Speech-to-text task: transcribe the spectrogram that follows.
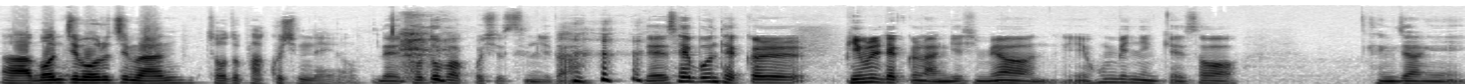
아 뭔지 모르지만 저도 받고 싶네요. 네, 저도 받고 싶습니다. 네, 세 분 댓글 비밀 댓글 남기시면 이 혼비님께서 굉장히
